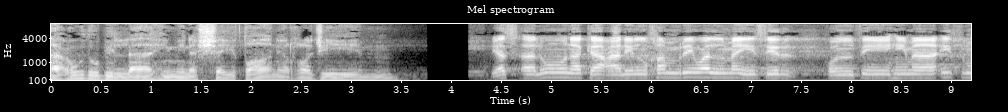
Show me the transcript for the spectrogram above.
أعوذ بالله من الشيطان الرجيم. يسألونك عن الخمر والميسر قل فيهما إثم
